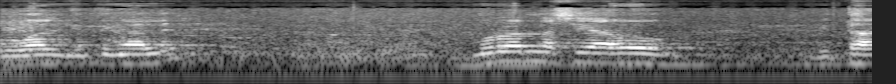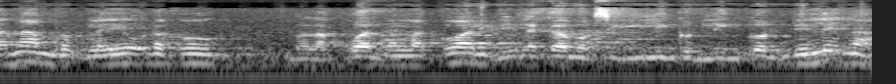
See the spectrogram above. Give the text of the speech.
buwal gitingali mura na siya og bita na murag layo na ko malakwan. malakwan Di na ka magsigilingkod-lingkod. dili na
